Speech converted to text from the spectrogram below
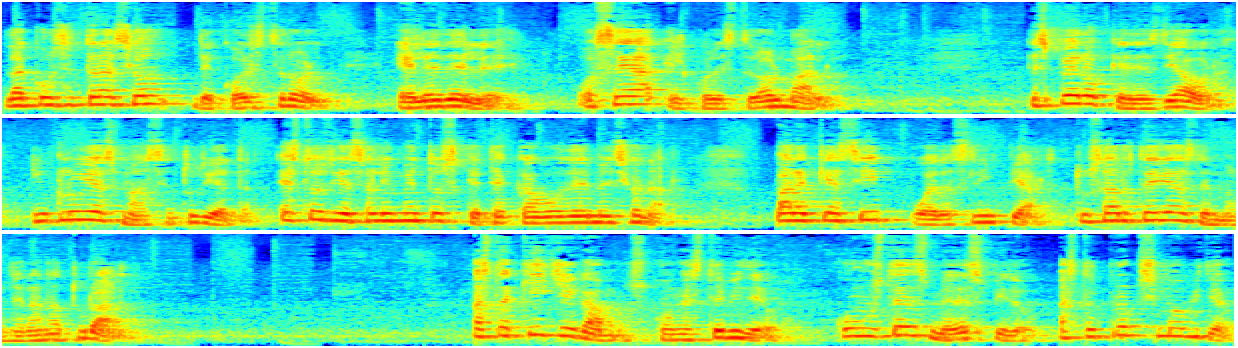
la concentración de colesterol LDL, o sea, el colesterol malo. Espero que desde ahora incluyas más en tu dieta estos 10 alimentos que te acabo de mencionar, para que así puedas limpiar tus arterias de manera natural. Hasta aquí llegamos con este video. Con ustedes me despido. Hasta el próximo video.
